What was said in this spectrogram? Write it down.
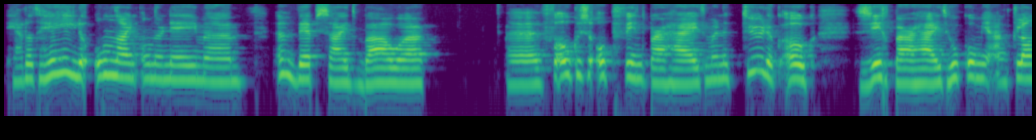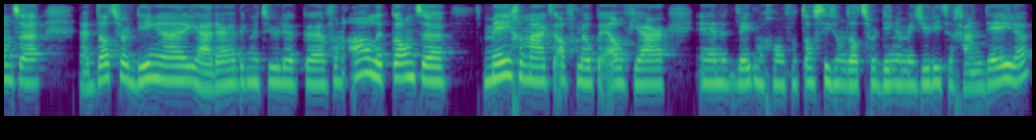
ja, dat hele online ondernemen, een website bouwen, uh, focussen op vindbaarheid, maar natuurlijk ook zichtbaarheid. Hoe kom je aan klanten? Nou, dat soort dingen, ja, daar heb ik natuurlijk uh, van alle kanten meegemaakt de afgelopen elf jaar. En het leek me gewoon fantastisch om dat soort dingen met jullie te gaan delen.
